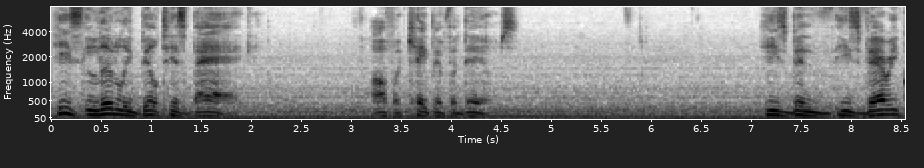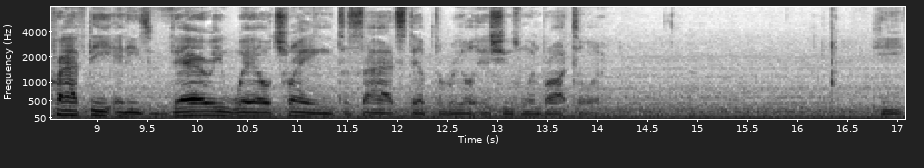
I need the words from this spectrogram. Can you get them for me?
he's literally built his bag off of caping for Dems he's been he's very crafty and he's very well trained to sidestep the real issues when brought to him. He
